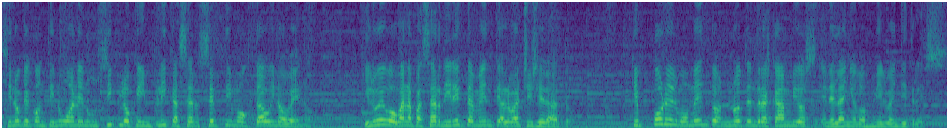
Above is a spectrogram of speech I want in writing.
sino que continúan en un ciclo que implica ser séptimo, octavo y noveno. Y luego van a pasar directamente al bachillerato, que por el momento no tendrá cambios en el año 2023.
